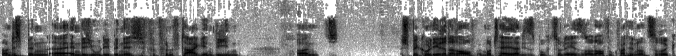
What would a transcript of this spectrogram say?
Und ich bin äh, Ende Juli bin ich für fünf Tage in Wien und spekuliere darauf, im Hotel dann dieses Buch zu lesen oder auf Flugfahrt hin und zurück.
